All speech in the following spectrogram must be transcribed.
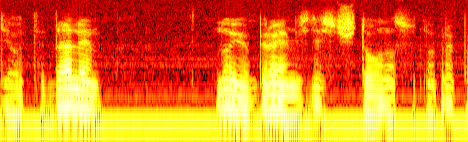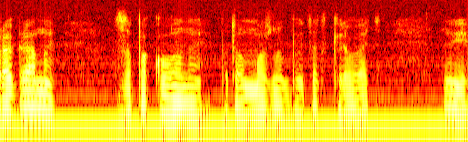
делать. И далее. Ну и убираем здесь что у нас тут например программы запакованы потом можно будет открывать. Ну и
